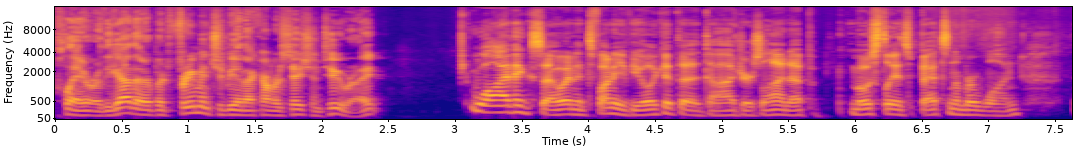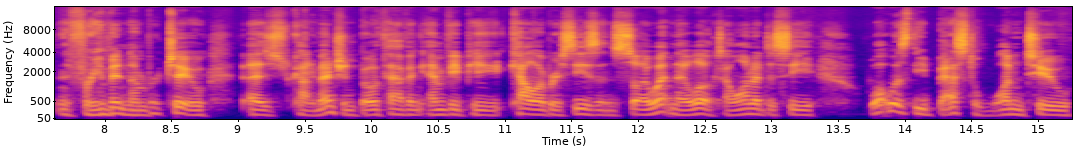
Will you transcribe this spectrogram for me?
player or the other, but Freeman should be in that conversation too, right? Well, I think so. And it's funny if you look at the Dodgers lineup, mostly it's Betts number one and Freeman number two, as you kind of mentioned, both having MVP caliber seasons. So I went and I looked. I wanted to see what was the best one two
